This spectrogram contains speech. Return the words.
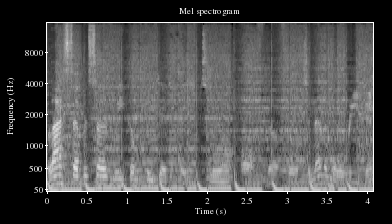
last episode we completed a tour of the Forts Nethermore region.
